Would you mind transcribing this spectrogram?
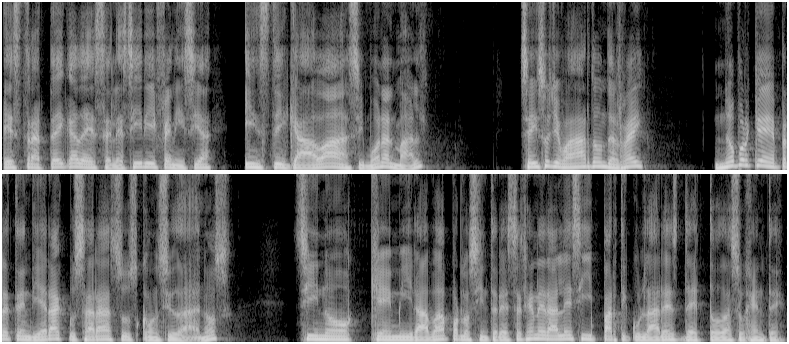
estratega de Celesiria y Fenicia, instigaba a Simón al mal, se hizo llevar donde el rey, no porque pretendiera acusar a sus conciudadanos, sino que miraba por los intereses generales y particulares de toda su gente.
